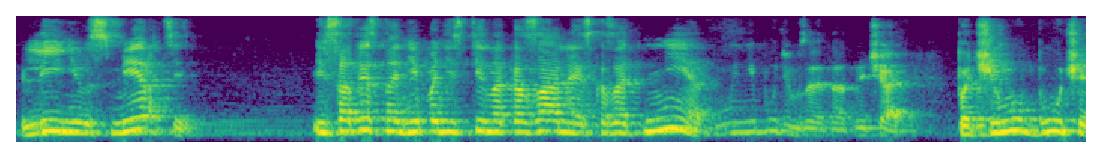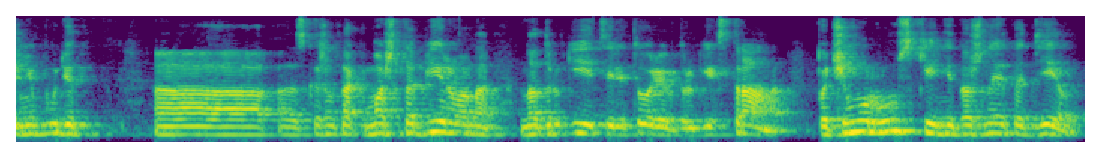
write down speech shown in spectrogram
линию смерти, и, соответственно, не понести наказание и сказать, нет, мы не будем за это отвечать. Почему Буча не будет скажем так, масштабировано на другие территории в других странах. Почему русские не должны это делать?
